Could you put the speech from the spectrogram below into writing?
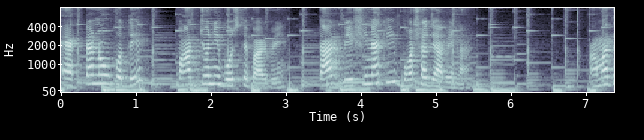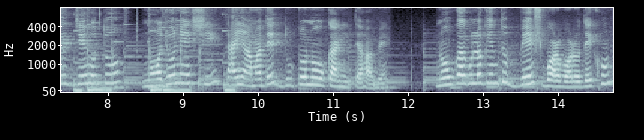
একটা নৌকোতে পাঁচজনই বসতে পারবে। তার বেশি নাকি বসা যাবে না। আমাদের যেহেতু নজন এসছি তাই আমাদের দুটো নৌকা নিতে হবে। নৌকাগুলো কিন্তু বেশ বড় বড়, দেখুন।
